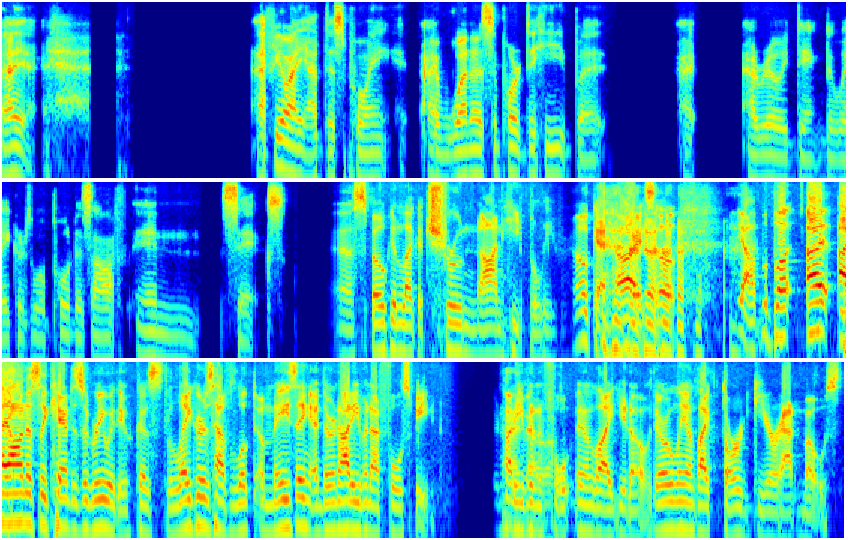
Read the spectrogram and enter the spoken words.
I I feel like at this point I want to support the Heat, but I I really think the Lakers will pull this off in six. Uh, spoken like a true non-Heat believer. Okay, all right. So, yeah, but, but I I honestly can't disagree with you because the Lakers have looked amazing and they're not even at full speed. They're not I even know. in full in like you know they're only in like third gear at most.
